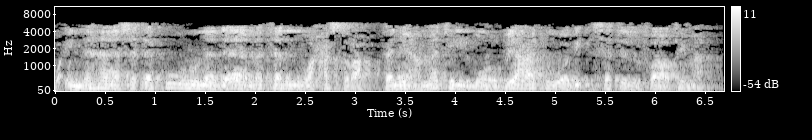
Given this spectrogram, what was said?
وإنها ستكون ندامة وحسرة فنعمة المرضعة وبئسة الفاطمة.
